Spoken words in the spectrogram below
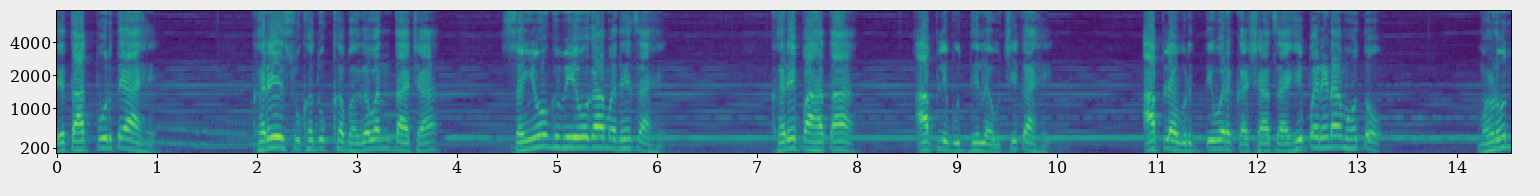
ते तात्पुरते आहे. खरे सुखदुःख भगवंताच्या संयोग वियोगामध्येच आहे. खरे पाहता आपली बुद्धी लवचिक आहे. आपल्या वृत्तीवर कशाचाही परिणाम होतो. म्हणून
